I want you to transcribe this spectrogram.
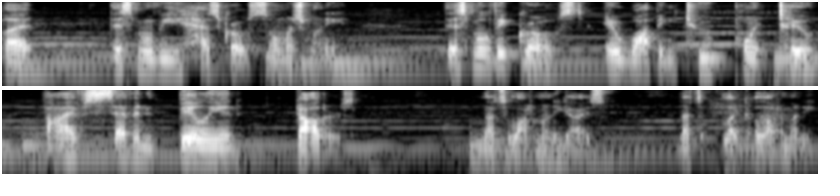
but this movie has grossed so much money. This movie grossed a whopping $2.257 billion. That's a lot of money, guys. That's like a lot of money.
